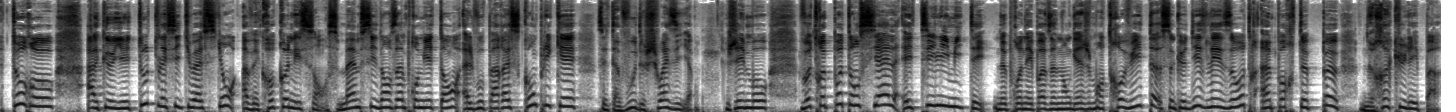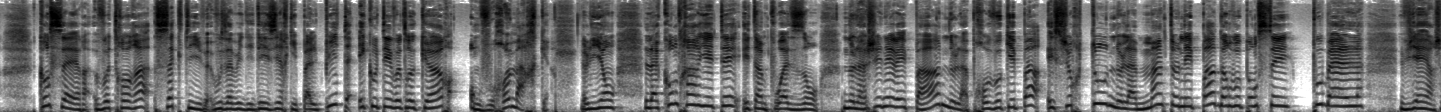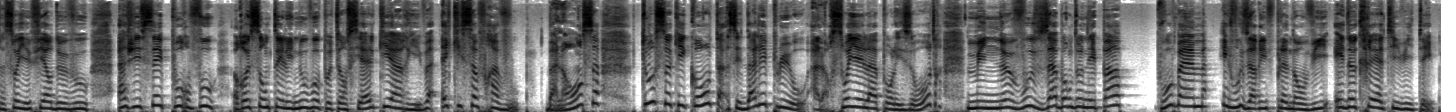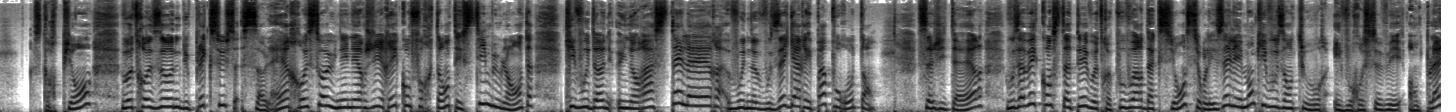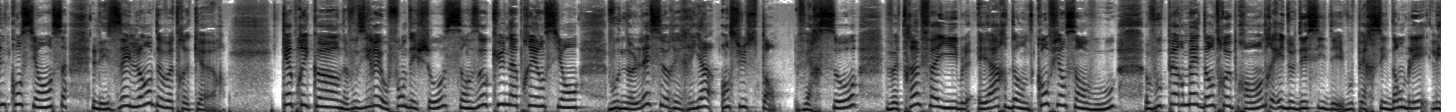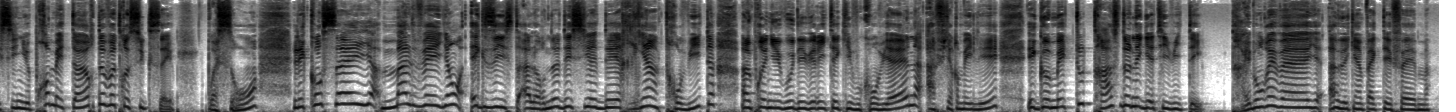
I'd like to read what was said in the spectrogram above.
Accueillez toutes les situations avec reconnaissance, même si dans un premier temps elles vous paraissent compliquées. C'est à vous de choisir. Gémeaux, votre potentiel est illimité. Ne prenez pas un engagement trop vite. Ce que disent les autres importe peu. Ne reculez pas. Cancer, votre aura s'active. Vous avez des désirs qui palpitent. Écoutez votre cœur on vous remarque. Lion, la contrariété est un poison. Ne la générez pas, ne la provoquez pas et surtout ne la maintenez pas dans vos pensées. Poubelle. Vierge, soyez fiers de vous. Agissez pour vous. Ressentez les nouveaux potentiels qui arrivent et qui s'offrent à vous. Balance, tout ce qui compte, c'est d'aller plus haut. Alors soyez là pour les autres, mais ne vous abandonnez pas vous-même. Il vous arrive plein d'envie et de créativité. Scorpion, votre zone du plexus solaire reçoit une énergie réconfortante et stimulante qui vous donne une aura stellaire. Vous ne vous égarez pas pour autant. Sagittaire, vous avez constaté votre pouvoir d'action sur les éléments qui vous entourent et vous recevez en pleine conscience les élans de votre cœur. Capricorne, vous irez au fond des choses sans aucune appréhension. Vous ne laisserez rien en suspens. Verseau, votre infaillible et ardente confiance en vous vous permet d'entreprendre et de décider. Vous percez d'emblée les signes prometteurs de votre succès. Poisson, les conseils malveillants existent, alors ne décidez rien trop vite. Imprégnez-vous des vérités qui vous conviennent, affirmez-les et gommez toute trace de négativité. Très bon réveil avec Impact FM.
